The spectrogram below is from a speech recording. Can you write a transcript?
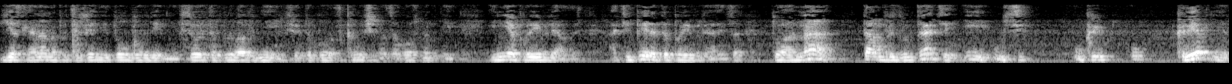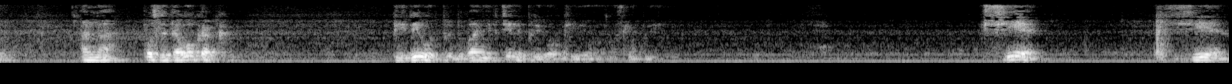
если она на протяжении долгого времени, все это было в ней, все это было скручено, заложено в ней, и не проявлялось, а теперь это проявляется, то она там в результате и укрепнет она после того, как период пребывания в теле привел к ее ослаблению. Все, все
